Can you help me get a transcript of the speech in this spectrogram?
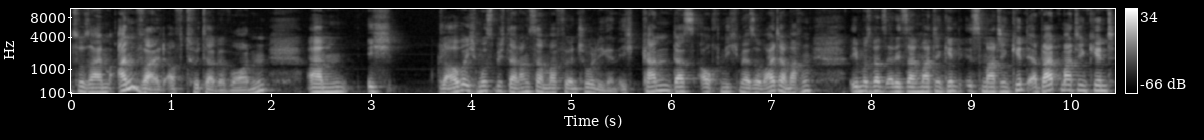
zu seinem Anwalt auf Twitter geworden. Ähm, ich glaube, ich muss mich da langsam mal für entschuldigen. Ich kann das auch nicht mehr so weitermachen. Ich muss ganz ehrlich sagen, Martin Kind ist Martin Kind, er bleibt Martin Kind,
